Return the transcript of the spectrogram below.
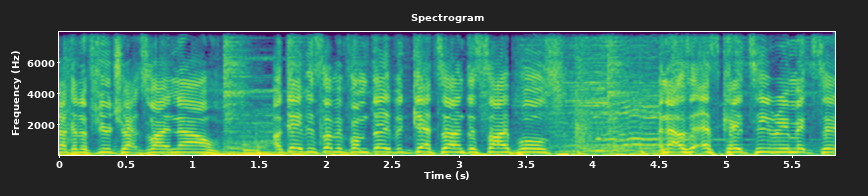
Checking a few tracks right now. I gave you something from David Guetta and Disciples, and that was an SKT remix.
